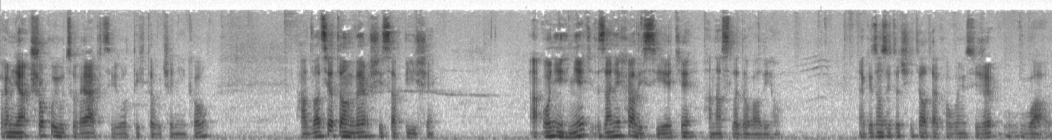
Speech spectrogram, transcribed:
pre mňa šokujúcu reakciu od týchto učeníkov. A v 20. verši sa píše A oni hneď zanechali siete a nasledovali ho. A keď som si to čítal, tak hovorím si, že wow,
